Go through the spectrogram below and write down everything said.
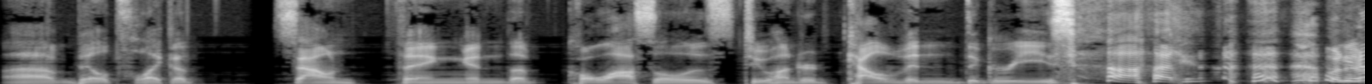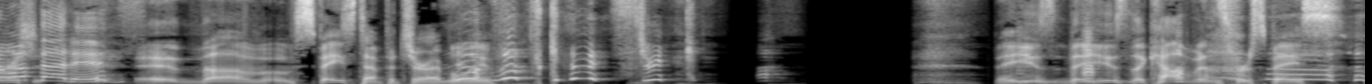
uh, built like a sound thing, and the Coalossal is 200 Kelvin degrees. Whatever. you know what that is Uh, the space temperature, I no, believe. that's chemistry they use they use the Kelvins for space.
